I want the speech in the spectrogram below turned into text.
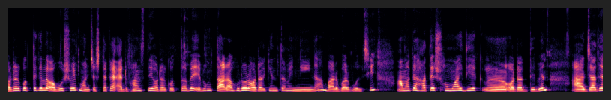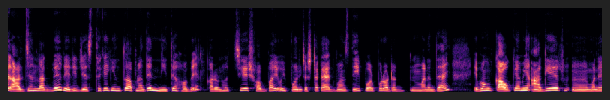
অর্ডার করতে গেলে অবশ্যই পঞ্চাশ টাকা অ্যাডভান্স দিয়ে অর্ডার করতে হবে এবং তাড়াহুড়োর অর্ডার কিন্তু আমি নিই না, বারবার বলছি। আমাকে হাতে সময় দিয়ে অর্ডার দেবেন। আর যাদের আর্জেন্ট লাগবে, রেডি ড্রেস থেকে কিন্তু আপনাদের নিতে হবে। কারণ হচ্ছে সবাই ওই পঞ্চাশ টাকা অ্যাডভান্স দিয়েই পরপর অর্ডার মানে দেয় এবং কাউকে আমি আগের মানে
